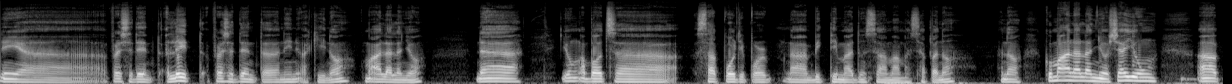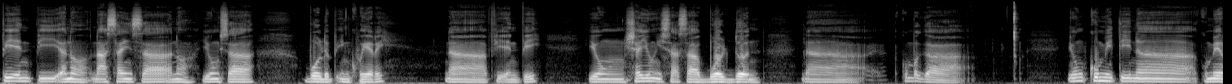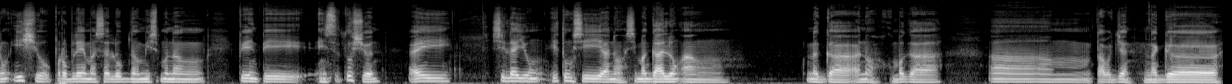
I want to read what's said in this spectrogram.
ni ah, President, late President ah, Nino Aquino, kung maalala nyo, na yung about sa sa 44 na biktima dun sa Mama Sapano, ano, kung maalala nyo, siya yung ah, PNP, ano, na-assign sa, ano, yung sa Board of Inquiry na PNP. Yung, siya yung isa sa board doon na kumbaga yung committee na kung merong issue, problema sa loob ng mismo ng PNP institution ay sila yung itong si ano si Magalong ang nag ah, ano kumbaga um, tawag diyan nag uh,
